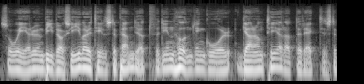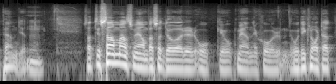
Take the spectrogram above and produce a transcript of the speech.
Så är du en bidragsgivare till stipendiet. För din hundring går garanterat direkt till stipendiet. Mm. Så att tillsammans med ambassadörer och, och människor, och det är klart att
